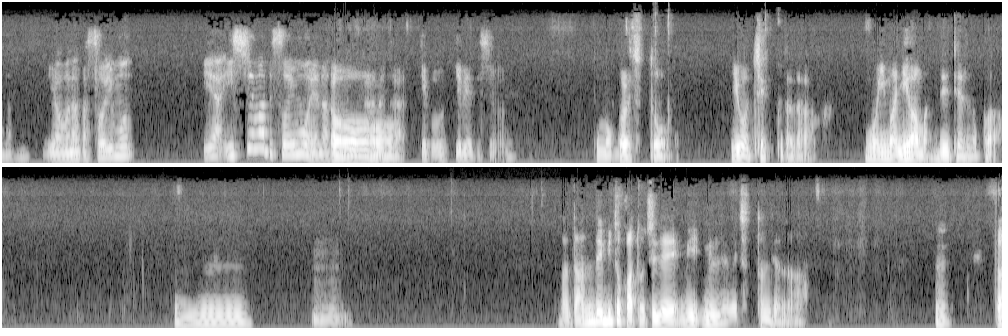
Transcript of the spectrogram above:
ないや、もうなんかそういうもん、いや、一瞬までそういうもんやなと思うから、おーなんか結構受け入れてしまう。でもこれちょっと、要チェックだな。もう今2話まで出てるのか。うーん。うん。まあ、ダンデビとか途中で見見るのやめちゃったんだよな。うん。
